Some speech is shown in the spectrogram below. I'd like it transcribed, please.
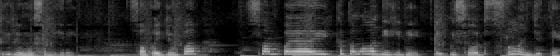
dirimu sendiri. Sampai jumpa, sampai ketemu lagi di episode selanjutnya.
